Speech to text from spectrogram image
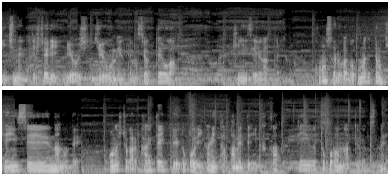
1年って人より美容師15年やってますよっていう方が権威性があったりとか。コンサルはどこまで行っても権威性なので、この人から買いたいっていうところをいかに高めていくかっていうところになっていくんですね。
